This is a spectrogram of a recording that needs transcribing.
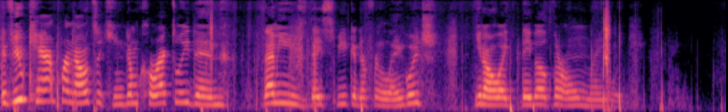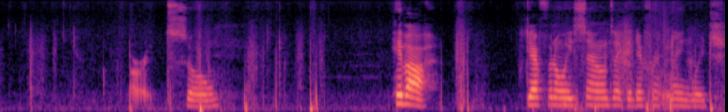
if you can't pronounce a kingdom correctly, then that means they speak a different language. You know, like they built their own language. Alright, so. Hiba definitely sounds like a different language.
